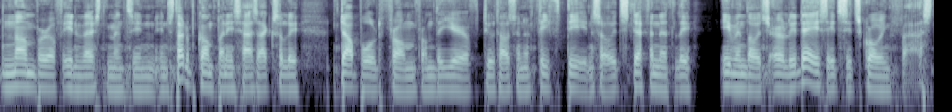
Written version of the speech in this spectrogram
number of investments in, in startup companies has actually doubled from, from the year of 2015. So it's definitely even though it's early days, it's it's growing fast.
